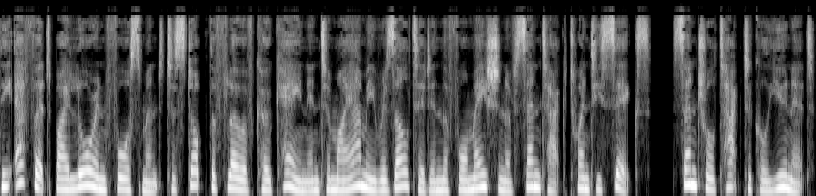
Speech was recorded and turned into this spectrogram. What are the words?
The effort by law enforcement to stop the flow of cocaine into Miami resulted in the formation of CENTAC 26, Central Tactical Unit,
